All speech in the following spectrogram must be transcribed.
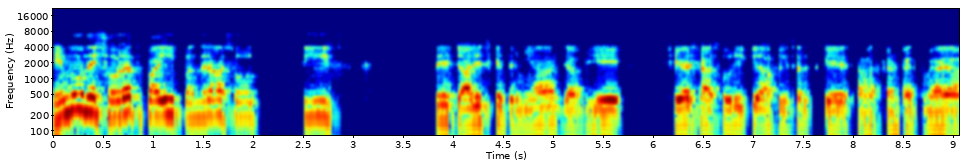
हिमू ने शोहरत पाई 1530 से 40 के दरमियान, जब ये शेर शाह सूरी के ऑफिसर्स के साथ कंटेक्ट में आया।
